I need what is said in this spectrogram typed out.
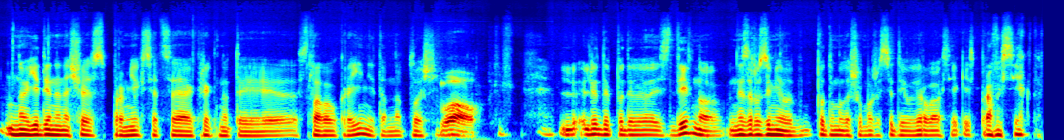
Ну, єдине на що я спромігся, це крикнути Слава Україні там на площі. Вау! Люди подивились дивно, не зрозуміли, подумали, що може сюди увірвався якийсь правий сектор.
